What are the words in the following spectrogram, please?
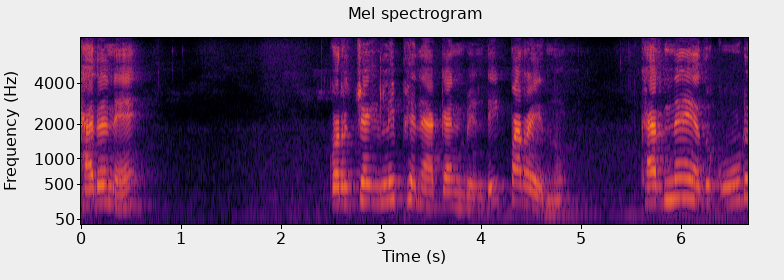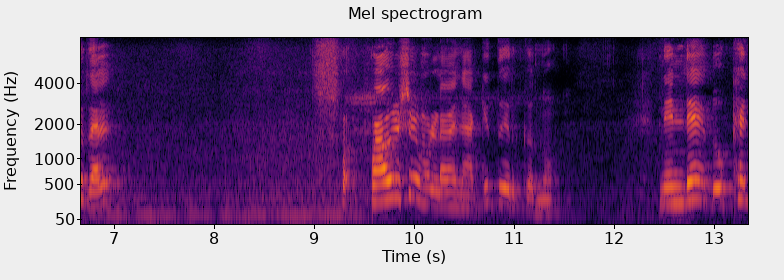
ഖരനെ കുറച്ച് ഇളിഭ്യനാക്കാൻ വേണ്ടി പറയുന്നു. ഖരനെ അത് കൂടുതൽ പൗരുഷമുള്ളവനാക്കി തീർക്കുന്നു. നിന്റെ ദുഃഖം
